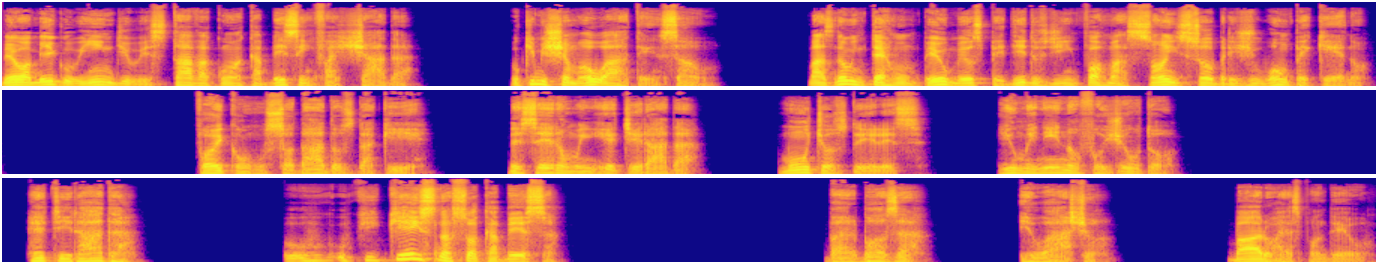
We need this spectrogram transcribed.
Meu amigo índio estava com a cabeça enfaixada, o que me chamou a atenção, mas não interrompeu meus pedidos de informações sobre João Pequeno. Foi com os soldados daqui. Desceram em retirada. Muitos deles. E o menino foi junto. Retirada? O, o que, que é isso na sua cabeça? Barbosa, eu acho. Baro respondeu.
